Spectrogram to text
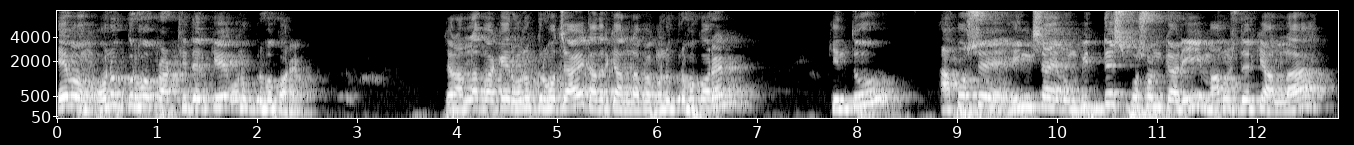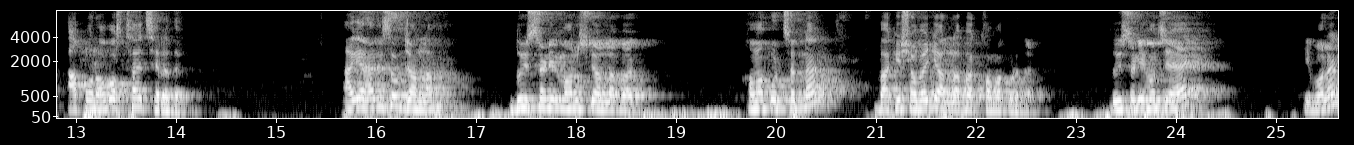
এবং অনুগ্রহ প্রার্থীদেরকে অনুগ্রহ করেন। যারা আল্লাহ পাকের অনুগ্রহ চায় তাদেরকে আল্লাহ পাক অনুগ্রহ করেন। কিন্তু আপোষে হিংসা এবং বিদ্বেষ পোষণকারী মানুষদেরকে আল্লাহ আপন অবস্থায় ছেড়ে দেন। আগের হাদিসও জানলাম, দুই শ্রেণির মানুষকে আল্লাহ পাক ক্ষমা করছেন না, বাকি সবাইকে আল্লাহ পাক ক্ষমা করে দেন। দুই শ্রেণি হচ্ছে এক, কি বলেন?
